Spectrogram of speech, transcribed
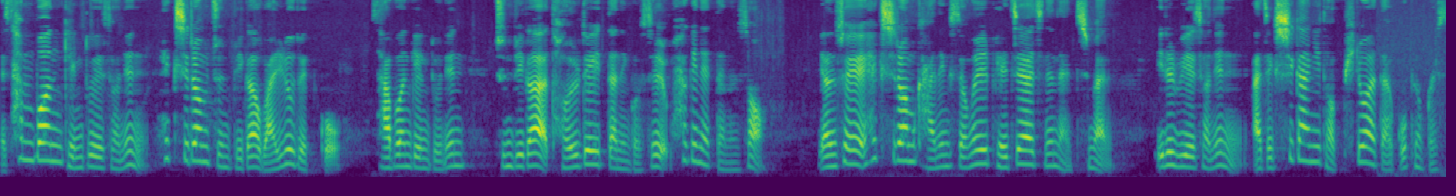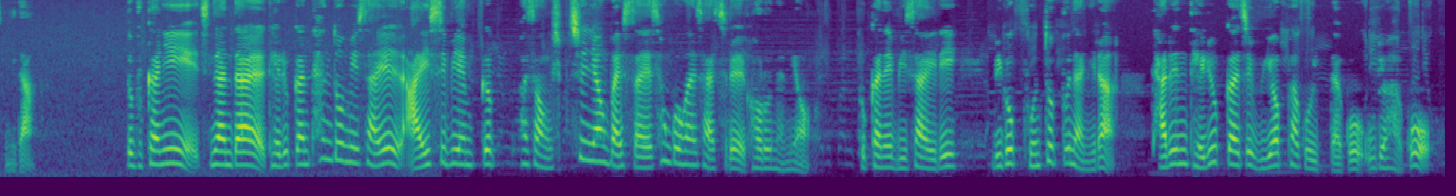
3번 갱도에서는 핵실험 준비가 완료됐고 4번 갱도는 준비가 덜 돼 있다는 것을 확인했다면서 연쇄 핵실험 가능성을 배제하지는 않지만 이를 위해서는 아직 시간이 더 필요하다고 평가했습니다. 또 북한이 지난달 대륙간 탄도미사일 ICBM급 화성 17형 발사에 성공한 사실을 거론하며 북한의 미사일이 미국 본토뿐 아니라 다른 대륙까지 위협하고 있다고 우려하고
